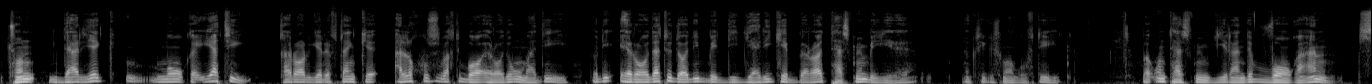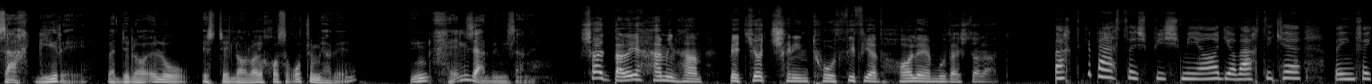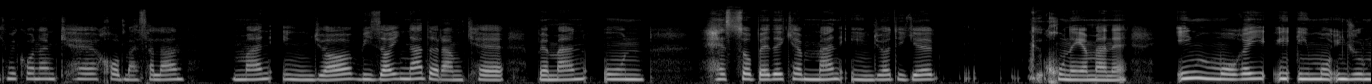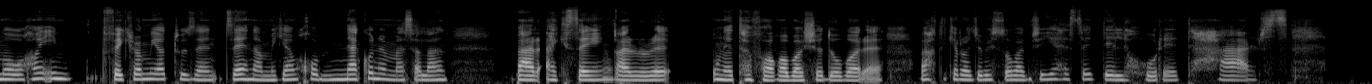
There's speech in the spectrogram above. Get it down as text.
چون در یک موقعیتی قرار گرفتن که علا خصوص وقتی با اراده اومدی ولی ارادت دادی به دیگری که برای تصمیم بگیره نکته که شما گفتید و اون تصمیم گیرنده واقعا سختگیره و دلایل و استدلالهای خاص خودشو میاره این خیلی ضربه می‌زنه. شاید برای همین هم بتیا چنین توصیفی از حال امروزش دارد. وقتی که بحثش پیش میاد یا وقتی که به این فکر می‌کنم که خب مثلا من اینجا ویزایی ندارم که به من اون حسو بده که من اینجا دیگه خونه منه. این موقع این اینجور موقع ها این فکر میاد تو ذهنم. میگم خب نکنه مثلا برعکس این قراره اون اتفاقا باشه دوباره. وقتی که راجبش صحبت میشه یه حس دلهوره ترس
